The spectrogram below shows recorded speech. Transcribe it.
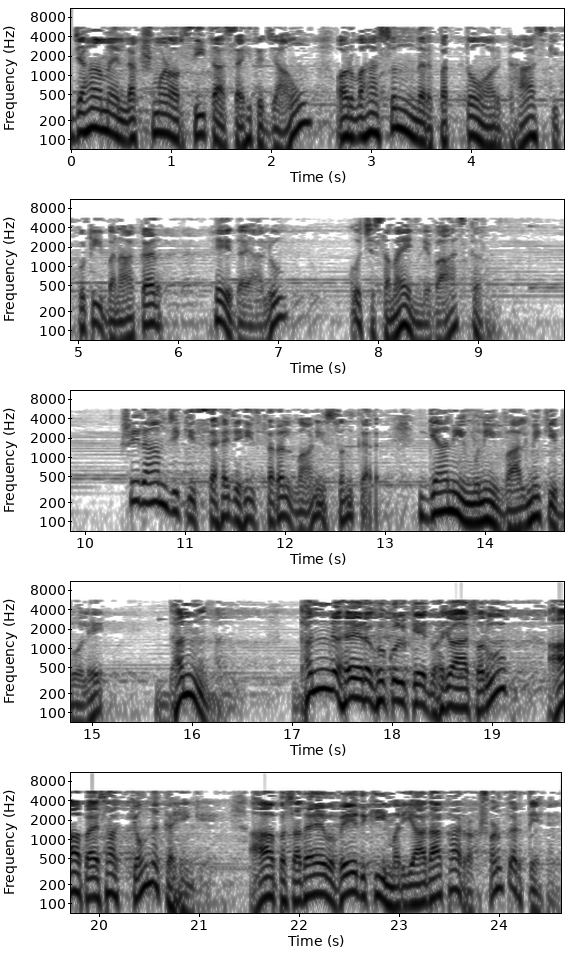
जहाँ मैं लक्ष्मण और सीता सहित जाऊँ और वहाँ सुंदर पत्तों और घास की कुटी बनाकर, हे दयालु, कुछ समय निवास करूँ। श्री राम जी की सहज ही सरल वाणी सुनकर ज्ञानी मुनि वाल्मीकि बोले, धन धन्य है रघुकुल के ध्वजा स्वरूप। आप ऐसा क्यों न कहेंगे? आप सदैव वेद की मर्यादा का रक्षण करते हैं।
